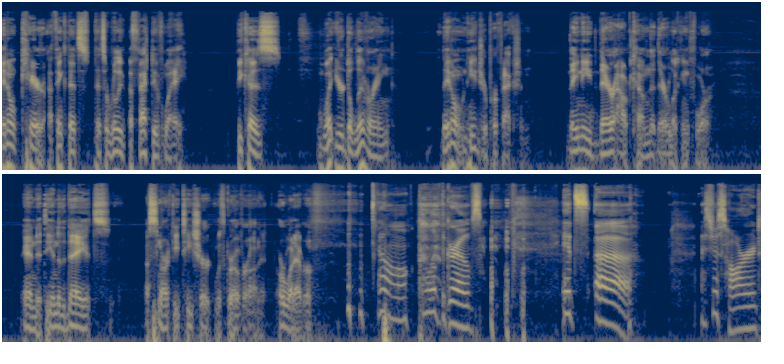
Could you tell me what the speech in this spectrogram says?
They don't care. I think that's that's a really effective way because what you're delivering they don't need your perfection. They need their outcome that they're looking for. And at the end of the day it's a snarky t-shirt with grover on it or whatever. Oh, I love the groves. it's uh it's just hard.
